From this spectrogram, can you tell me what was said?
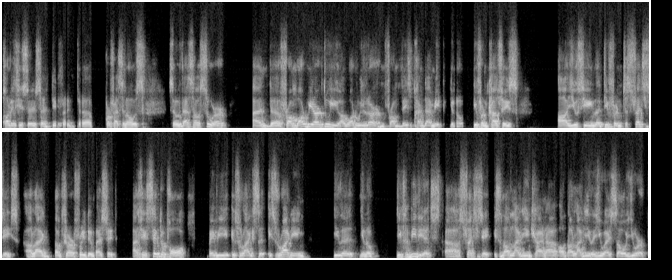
politicians and different uh, professionals. So that's how sure and from what we are doing, uh, what we learn from this pandemic, you know, different countries are using the different strategies, like Dr. Frieden mentioned. I think Singapore maybe it's like it's running either you know intermediate uh, strategy. It's not like in China or not like in the US or Europe.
